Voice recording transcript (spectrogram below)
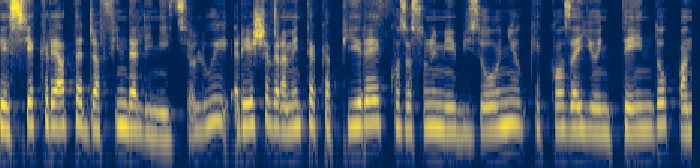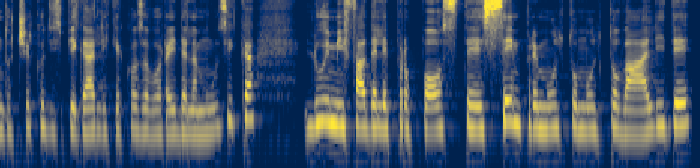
che si è creata già fin dall'inizio. Lui riesce veramente a capire cosa sono i miei bisogni, che cosa io intendo quando cerco di spiegargli che cosa vorrei della musica. Lui mi fa delle proposte sempre molto molto valide,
